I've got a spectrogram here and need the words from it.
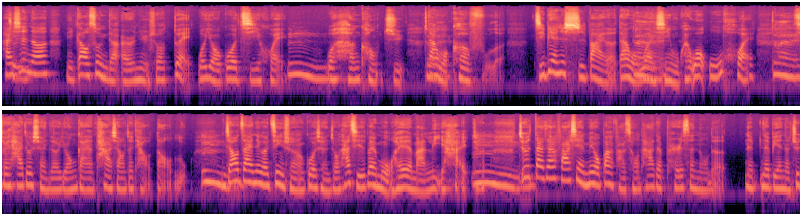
还是呢，你告诉你的儿女说：“对我有过机会，嗯，我很恐惧，但我克服了。即便是失败了，但我问心无愧，我无悔。对，所以他就选择勇敢的踏上这条道路。嗯，你知道，在那个竞选的过程中，他其实被抹黑的蛮厉害的，嗯，就是大家发现没有办法从他的 personal 的那那边呢去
